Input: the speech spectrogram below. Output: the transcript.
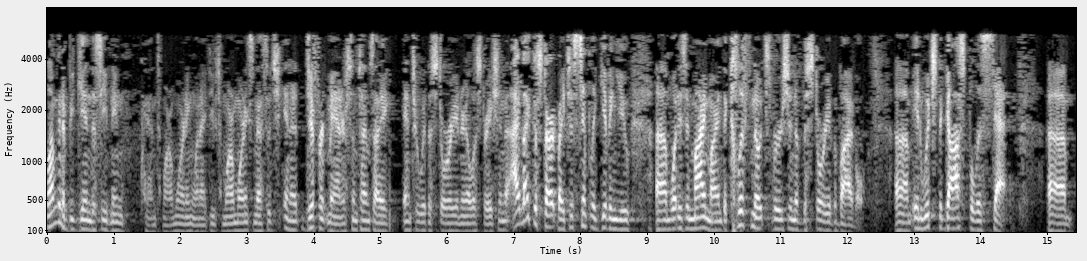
Well, I'm going to begin this evening and tomorrow morning when I do tomorrow morning's message in a different manner. Sometimes I enter with a story and an illustration. I'd like to start by just simply giving you um, what is in my mind the Cliff Notes version of the story of the Bible, um, in which the gospel is set. Um,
